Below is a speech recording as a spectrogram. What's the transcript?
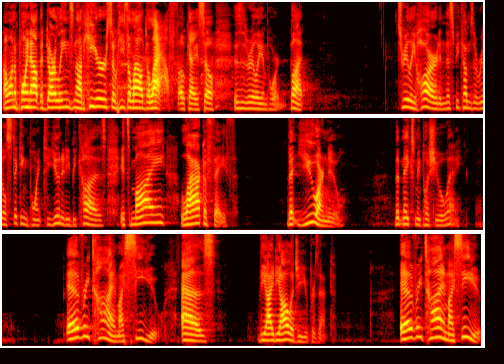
I want to point out that Darlene's not here, so he's allowed to laugh. Okay, so this is really important. But it's really hard, and this becomes a real sticking point to unity because it's my lack of faith that you are new that makes me push you away. Every time I see you as the ideology you present, every time I see you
